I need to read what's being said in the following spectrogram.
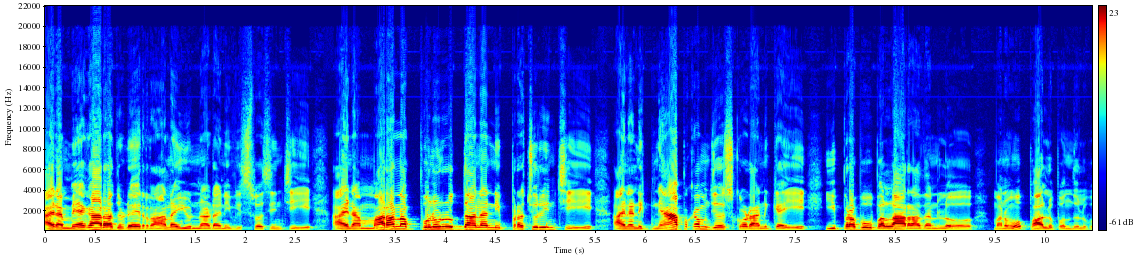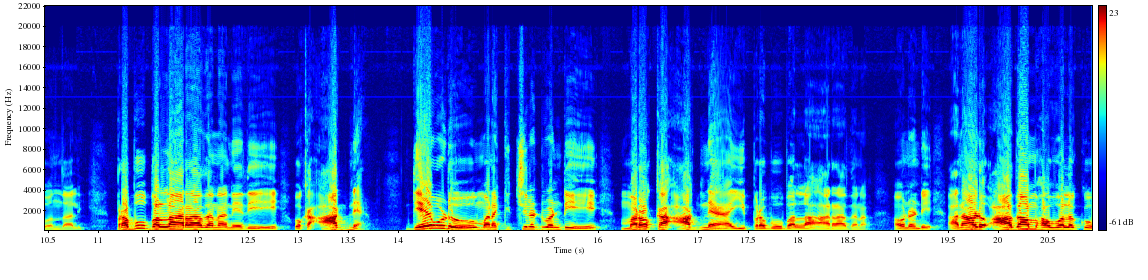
ఆయన మేఘారథుడే రానయ్యి ఉన్నాడని విశ్వసించి ఆయన మరణ పునరుద్ధానాన్ని ప్రచురించి ఆయనని జ్ఞాపకం చేసుకోవడానికై ఈ ప్రభు బల్లారాధనలో మనము పాలు పందులు పొందాలి. ప్రభు బల్లారాధన అనేది ఒక ఆజ్ఞ. దేవుడు మనకిచ్చినటువంటి మరొక ఆజ్ఞ ఈ ప్రభు బల్ల ఆరాధన అవునండి ఆనాడు ఆదాం హవ్వలకు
